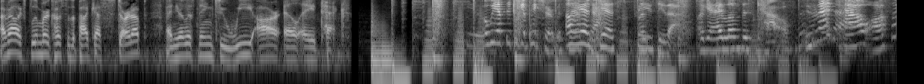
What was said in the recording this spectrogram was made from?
I'm Alex Blumberg, host of the podcast Startup, and you're listening to We Are LA Tech. Oh, we have to take a picture with oh, Snapchat. Oh, yes, yes, Let's please. do that. Okay, I love this cow. Isn't that cow awesome?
